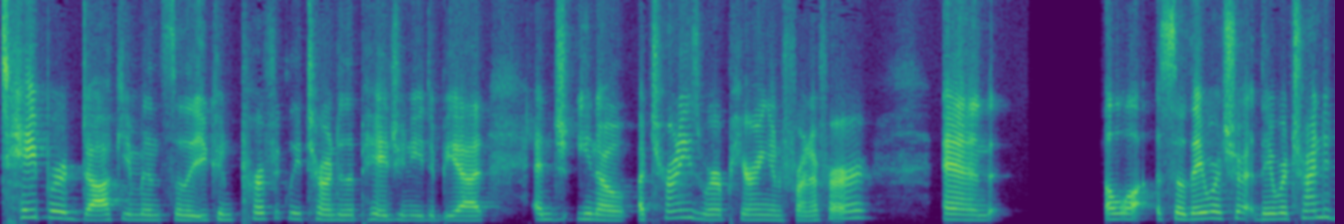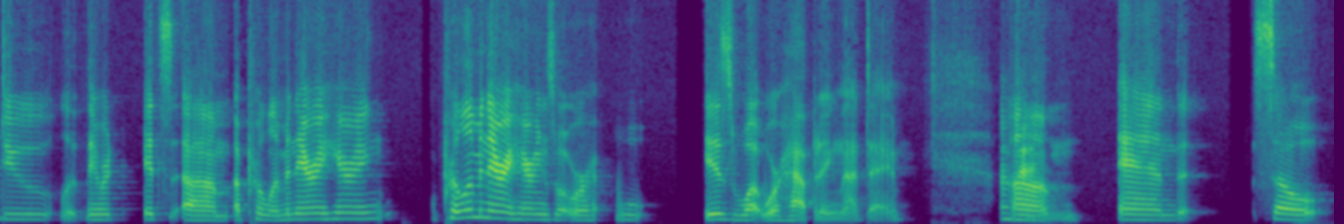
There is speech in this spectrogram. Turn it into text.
tapered documents so that you can perfectly turn to the page you need to be at. And you know, attorneys were appearing in front of her, and a lot. So they were they were trying to do they were it's um, a preliminary hearing. Preliminary hearings what were is what were happening that day. Okay. Um, and so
